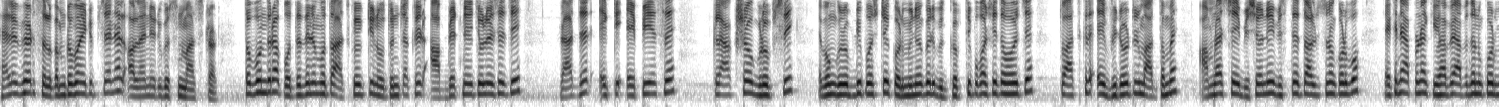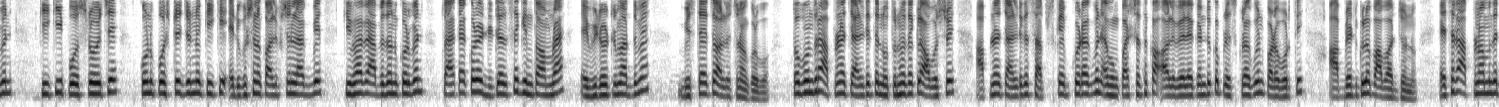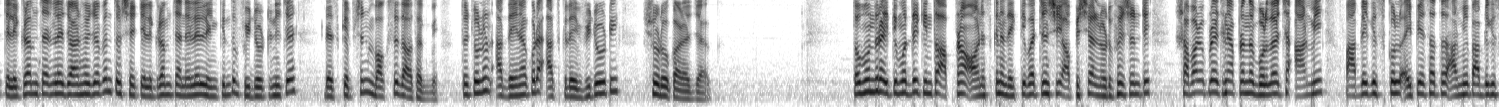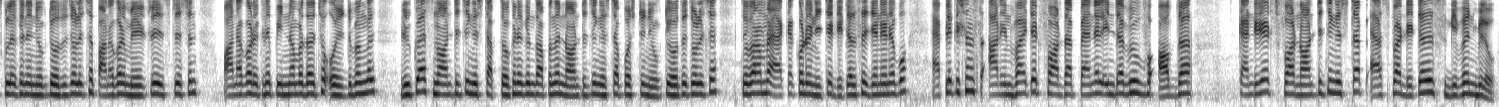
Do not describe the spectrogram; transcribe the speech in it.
Hello viewers welcome to my YouTube channel online education master তো বন্ধুরা, প্রতিদিনের মতো আজকেও একটি নতুন চাকরির আপডেট নিয়ে চলে এসেছি। রাজ্যের একটি এপিএসএ ক্লার্ক ক্লার্কশো গ্রুপ সি এবং গ্রুপ ডি পোস্টে কর্মী নিয়োগের বিজ্ঞপ্তি প্রকাশিত হয়েছে। তো আজকের এই ভিডিওটির মাধ্যমে আমরা সেই বিষয় নিয়ে বিস্তারিত আলোচনা করব। এখানে আপনারা কীভাবে আবেদন করবেন, কি কি পোস্ট রয়েছে, কোন পোস্টের জন্য কি কি এডুকেশনাল কোয়ালিফিকেশন লাগবে, কীভাবে আবেদন করবেন, তো এক এক করে ডিটেলসে কিন্তু আমরা এই ভিডিওটির মাধ্যমে বিস্তারিত আলোচনা করব। তো বন্ধুরা, আপনারা চ্যানেলটিতে নতুন হয়ে থাকলে অবশ্যই আপনার চ্যানেলটিকে সাবস্ক্রাইব করে রাখবেন এবং পাশে থাকা অল বেল আইকনটিকে প্রেস করে রাখবেন পরবর্তী আপডেটগুলো পাওয়ার জন্য। এছাড়া আপনারা আমাদের টেলিগ্রাম চ্যানেলে জয়েন হয়ে যাবেন, তো সেই টেলিগ্রাম চ্যানেলের লিঙ্ক কিন্তু ভিডিওটি নিচে ডেসক্রিপশন বক্সে দেওয়া থাকবে। তো চলুন আর দেরি না করে আজকের এই ভিডিওটি শুরু করা যাক। তো বন্ধুরা ইতিমধ্যে কিন্তু আপনারা অন স্ক্রিনে দেখতে পাচ্ছেন সেই অফিসিয়াল নোটিফিকেশনটি সবার উপরে এখানে আপনাদের বলে হচ্ছে আর্মি পাবলিক স্কুল এপিএস অর্থাৎ আর্মি পাবলিক স্কুল এখানে নিয়োগটি হতে চলেছে। পানাগড় মিলিটারি স্টেশন পানাগড় এখানে পিন নাম্বার দেওয়া হচ্ছে West Bengal request non teaching staff তো ওখানে কিন্তু আপনাদের নন টিচিং স্টাফ পোস্টে নিয়োগটি হতে চলেছে। তো এবার আমরা এক এক করে নিচে ডিটেলসে জেনে নেব। Applications are invited for the panel interview of the candidates for non teaching staff as per details given below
